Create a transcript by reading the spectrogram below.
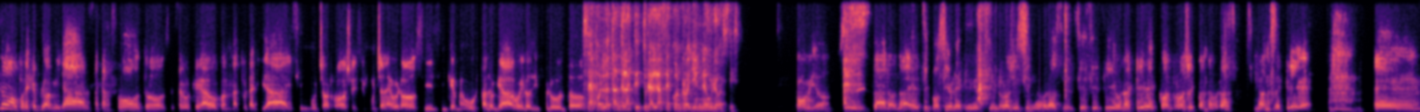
No, por ejemplo, mirar, sacar fotos, es algo que hago con naturalidad y sin mucho rollo y sin mucha neurosis y que me gusta lo que hago y lo disfruto. O sea, por lo tanto la escritura lo haces con rollo y neurosis. Obvio, sí, claro, ¿no? Es imposible escribir sin rollo y sin neurosis. Sí, sí, sí, uno escribe con rollo y con neurosis, si no, no se escribe. Eh,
